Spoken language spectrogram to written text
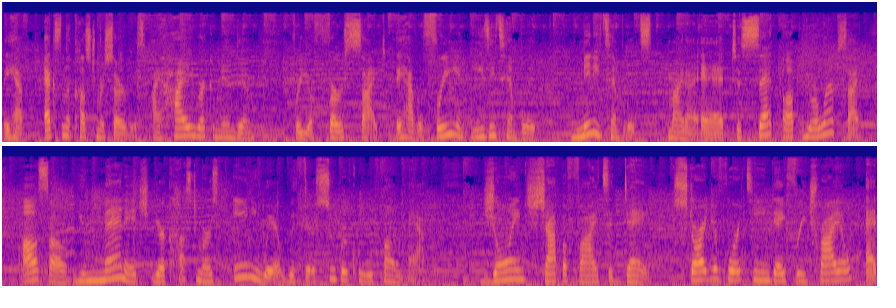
They have excellent customer service. I highly recommend them for your first site. They have a free and easy template, many templates, might I add, to set up your website. Also, you manage your customers anywhere with their super cool phone app. Join Shopify today. Start your 14-day free trial at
